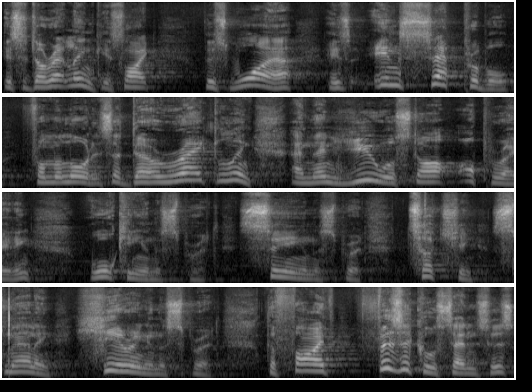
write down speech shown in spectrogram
It's a direct link. It's like this wire is inseparable from the Lord. It's a direct link. And then you will start operating, walking in the Spirit, seeing in the Spirit, touching, smelling, hearing in the Spirit. The five physical senses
